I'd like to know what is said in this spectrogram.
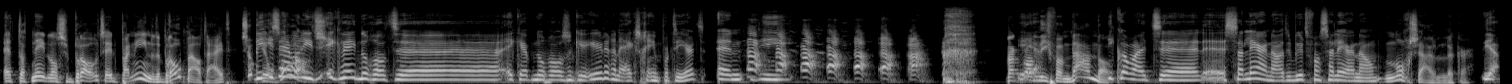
het, dat Nederlandse brood, het panine, de broodmaaltijd, is Die is helemaal niet. Ik weet nog dat. eh, ik heb nog wel eens een keer eerder een ex geïmporteerd. En die, Waar kwam Ja. die vandaan dan? die kwam uit eh, Salerno, uit de buurt van Salerno. Nog zuidelijker. Ja,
